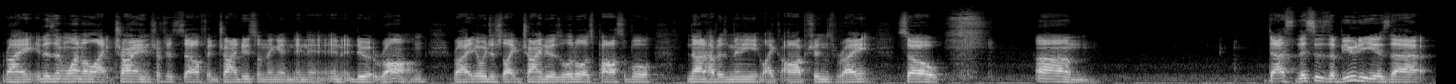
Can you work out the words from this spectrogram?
right? It doesn't want to like try and stretch itself and try and do something and, and, and do it wrong right? It would just like try and do as little as possible not have as many like options right? So um that's this is the beauty is that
